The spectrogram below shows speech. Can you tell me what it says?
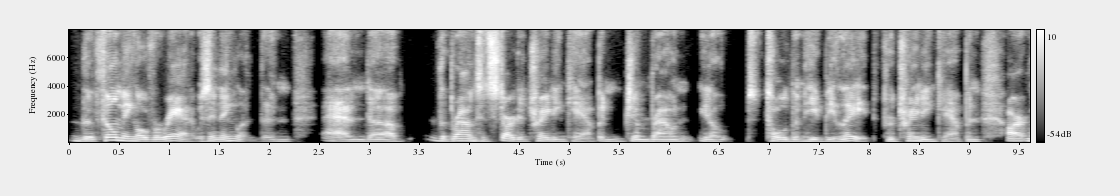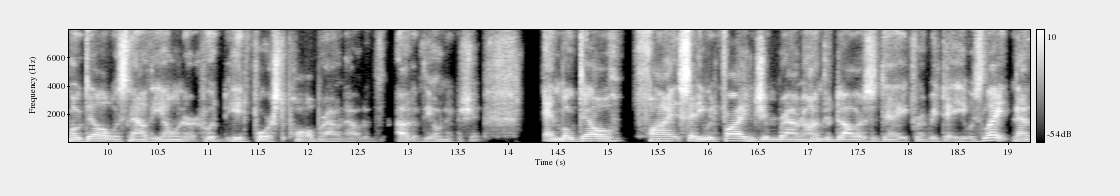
the filming overran. It was in England, and and uh, the Browns had started training camp, and Jim Brown, you know, told them he'd be late for training camp. And Art Modell was now the owner who he'd forced Paul Brown out of out of the ownership. And Modell said he would fine Jim Brown hundred dollars a day for every day he was late. Now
